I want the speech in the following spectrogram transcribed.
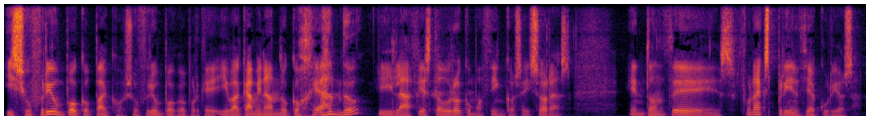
Y sufrí un poco, Paco, sufrí un poco, porque iba caminando cojeando y la fiesta duró como 5 o 6 horas. Entonces fue una experiencia curiosa.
